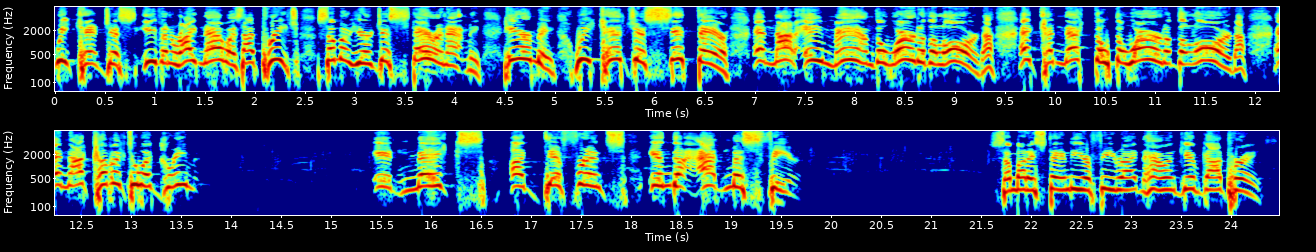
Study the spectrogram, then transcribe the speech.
We can't just, even right now as I preach, some of you are just staring at me. Hear me. We can't just sit there and not amen the word of the Lord and connect with the word of the Lord and not come into agreement. It makes a difference in the atmosphere. Somebody stand to your feet right now and give God praise.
